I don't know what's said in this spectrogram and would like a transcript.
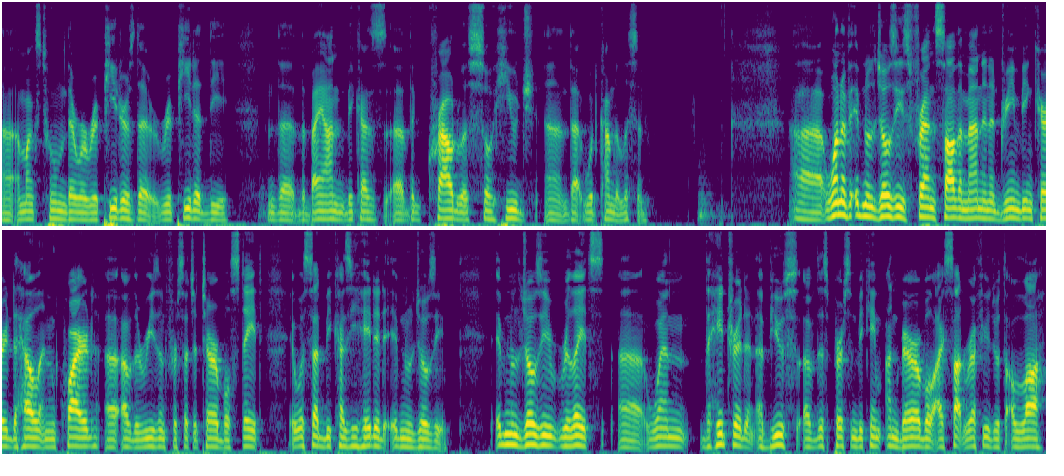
uh, amongst whom there were repeaters that repeated the the the bayan because uh, the crowd was so huge uh, that would come to listen. Uh, one of Ibn al-Jawzi's friends saw the man in a dream being carried to hell and inquired uh, of the reason for such a terrible state. It was said because he hated Ibn al-Jawzi. Ibn al-Jawzi relates, uh, when the hatred and abuse of this person became unbearable, I sought refuge with Allah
